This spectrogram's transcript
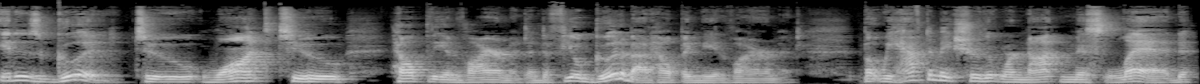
It is good to want to help the environment and to feel good about helping the environment. But we have to make sure that we're not misled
